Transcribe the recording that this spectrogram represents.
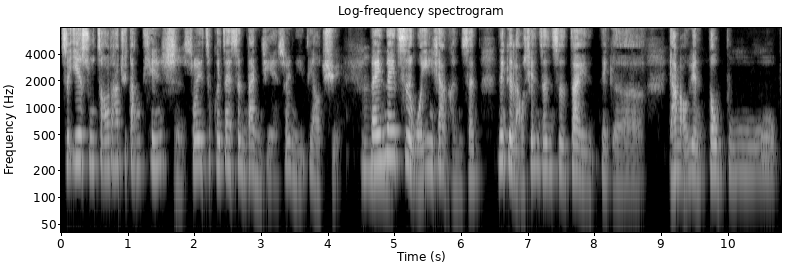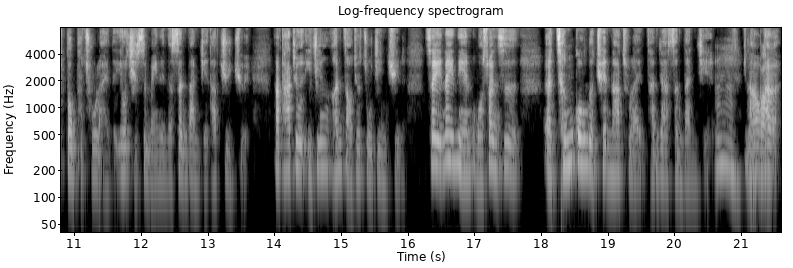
是耶稣招他去当天使，所以这会在圣诞节，所以你一定要去。嗯。那那次我印象很深，那个老先生是在那个养老院都不都不出来的，尤其是每年的圣诞节他拒绝，那他就已经很早就住进去了，所以那一年我算是呃成功的劝他出来参加圣诞节。嗯，然后他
